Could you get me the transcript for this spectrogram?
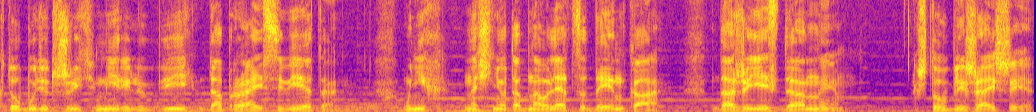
кто будет жить в мире любви, добра и света, у них начнет обновляться ДНК. Даже есть данные, что в ближайшие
